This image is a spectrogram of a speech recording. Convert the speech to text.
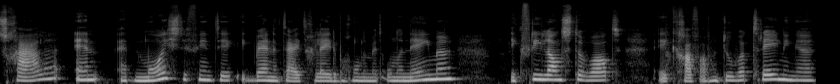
schalen. En het mooiste vind ik, ik ben een tijd geleden begonnen met ondernemen. Ik freelanste wat. Ik gaf af en toe wat trainingen.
